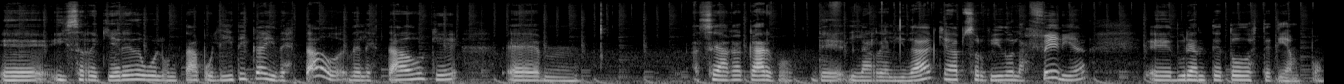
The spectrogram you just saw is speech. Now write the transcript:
eh, y se requiere de voluntad política y de Estado, del Estado que em, se haga cargo de la realidad que ha absorbido la feria eh, durante todo este tiempo.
